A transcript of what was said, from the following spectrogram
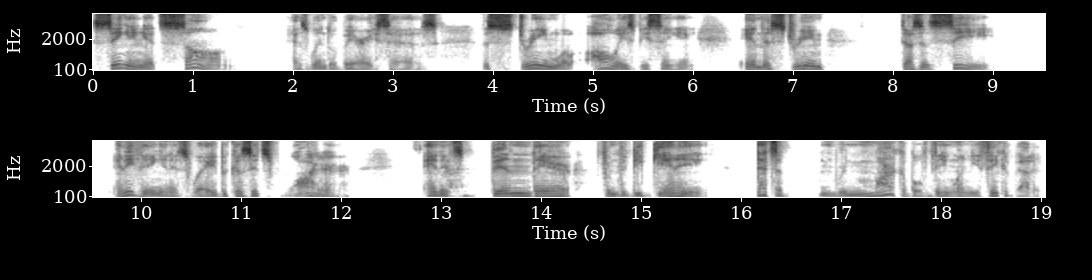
singing its song, as Wendell Berry says. The stream will always be singing, and the stream doesn't see anything in its way because it's water and it's been there from the beginning. That's a remarkable thing when you think about it.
